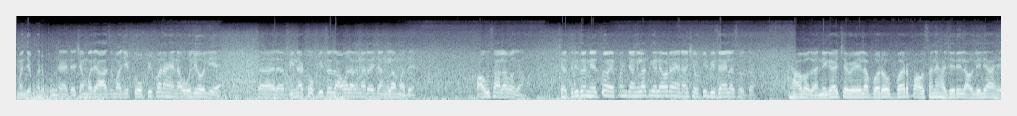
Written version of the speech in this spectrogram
म्हणजे भरपूर आहे. त्याच्यामध्ये आज माझी टोपी पण आहे ना ओली ओली आहे. तर बिना टोपीचं जावं लागणार आहे जंगलामध्ये. पाऊस आला बघा. छत्री तर नेतो आहे पण जंगलात गेल्यावर आहे ना शेवटी भिजायलाच होतं. हा बघा निघायच्या वेळेला बरोबर पावसाने हजेरी लावलेली आहे.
